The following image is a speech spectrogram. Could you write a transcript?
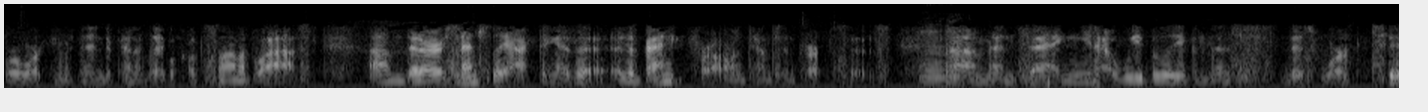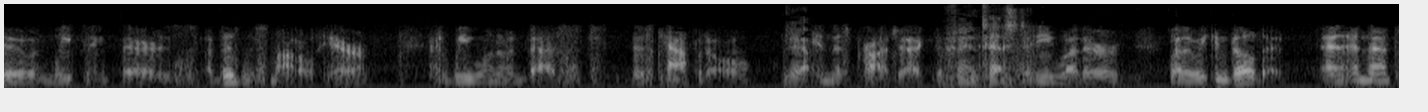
we're working with an independent label called Sonoblast um, that are essentially acting as a as a bank for all intents and purposes, um, and saying you know we believe in this this work too, and we think there's a business model here, and we want to invest this capital Yeah. in this project Fantastic. see whether whether we can build it. And, and that's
